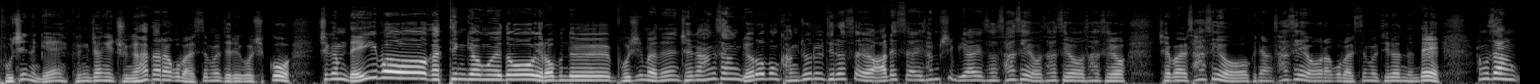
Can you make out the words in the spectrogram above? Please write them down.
보시는 게 굉장히 중요하다라고 말씀을 드리고 싶고 지금 네이버 같은 경우에도 여러분들 보시면은 제가 항상 여러 번 강조를 드렸어요. RSI 30 이하에서 사세요, 사세요, 사세요. 제발 사세요. 그냥 사세요라고 말씀을 드렸는데 항상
